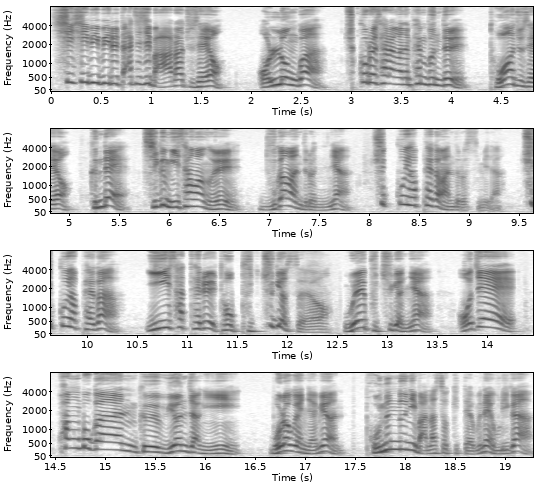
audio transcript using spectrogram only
시시비비를 따지지 말아 주세요. 언론과 축구를 사랑하는 팬분들 도와주세요. 근데 지금 이 상황을 누가 만들었느냐? 축구협회가 만들었습니다. 축구협회가 이 사태를 더 부추겼어요. 왜 부추겼냐? 어제 황보관 그 위원장이 뭐라고 했냐면 보는 눈이 많았었기 때문에 우리가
